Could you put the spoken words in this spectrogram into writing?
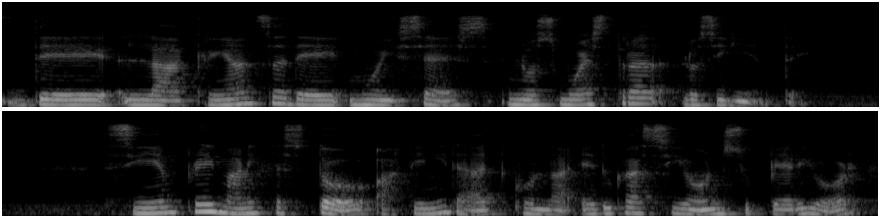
de la crianza de Moisés nos muestra lo siguiente. Siempre manifestó afinidad con la educación superior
